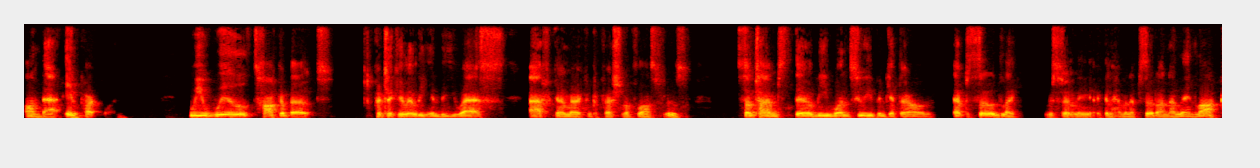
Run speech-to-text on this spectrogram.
on that in part one. We will talk about, particularly in the US, African American professional philosophers. Sometimes there'll be ones who even get their own episode, like we're certainly going to have an episode on Alain Locke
